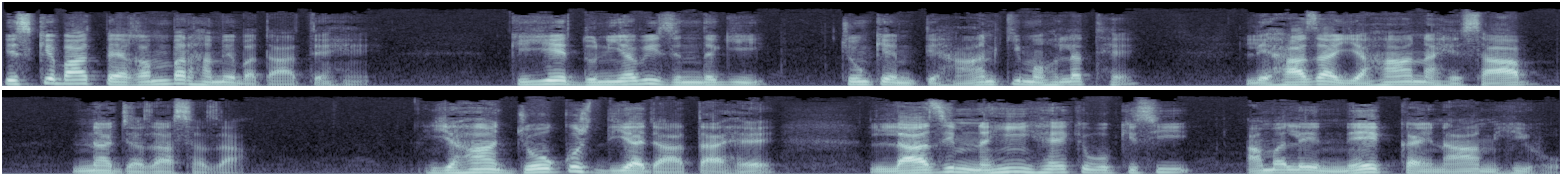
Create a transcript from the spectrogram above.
اس کے بعد پیغمبر ہمیں بتاتے ہیں کہ یہ دنیاوی زندگی چونکہ امتحان کی مہلت ہے، لہذا یہاں نہ حساب نہ جزا سزا۔ یہاں جو کچھ دیا جاتا ہے، لازم نہیں ہے کہ وہ کسی عمل نیک کا انعام ہی ہو۔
